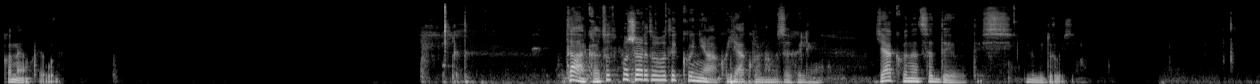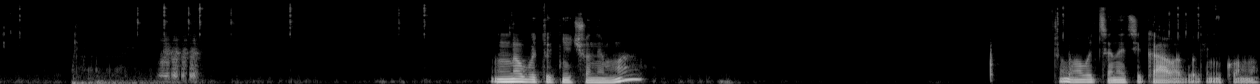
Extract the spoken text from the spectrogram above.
Конем хай буде. Так, а тут пожертвувати коняку. Як вона взагалі? Як ви на це дивитесь, любі друзі? Мабуть, тут нічого нема. То, мабуть, це не цікаво буде нікому.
